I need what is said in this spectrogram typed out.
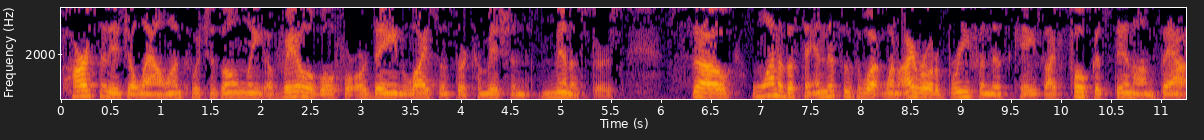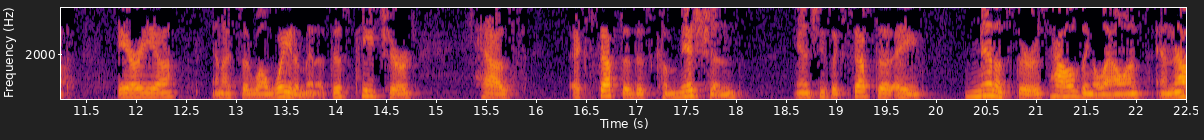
parsonage allowance, which is only available for ordained, licensed, or commissioned ministers. So, one of the things, and this is what, when I wrote a brief in this case, I focused in on that area and I said, well, wait a minute. This teacher has accepted this commission, and she's accepted a minister's housing allowance, and now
